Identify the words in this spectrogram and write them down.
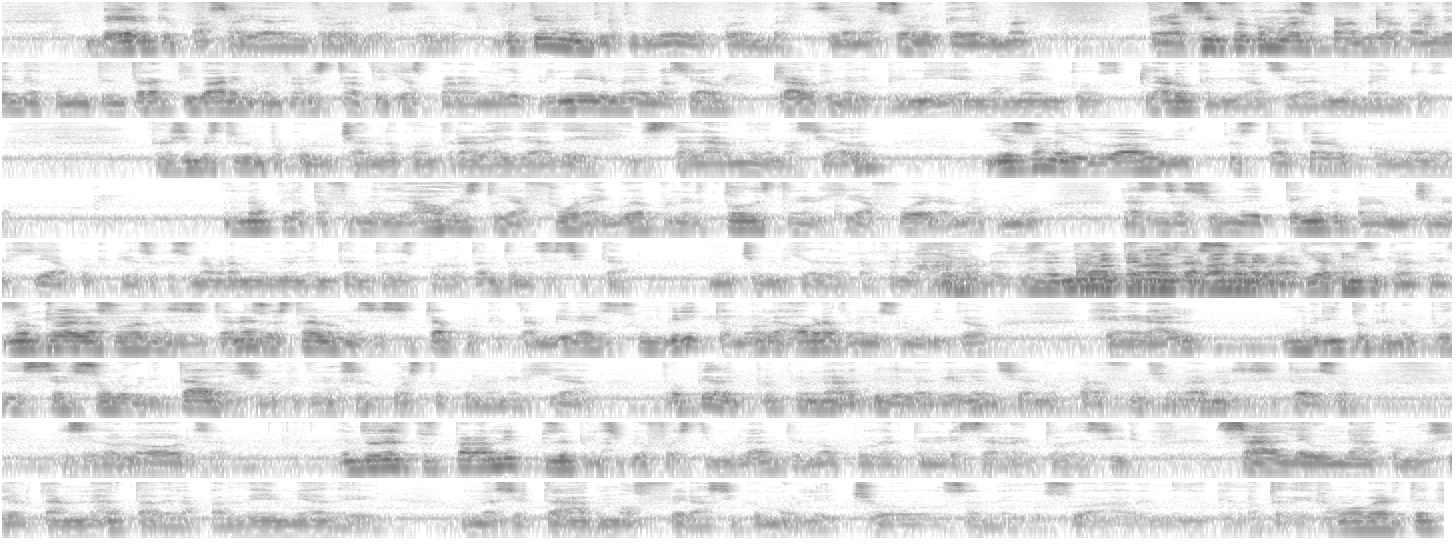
ver qué pasa allá dentro de los, de los... Lo tienen en YouTube, luego lo pueden ver, se llama Solo queda el mar. Pero sí, fue como eso para mí la pandemia, como intentar activar, encontrar estrategias para no deprimirme demasiado. Claro que me deprimí en momentos, claro que me dio ansiedad en momentos, pero siempre estuve un poco luchando contra la idea de instalarme demasiado y eso me ayudó a vivir pues Tartaro como una plataforma de ahora estoy afuera y voy a poner toda esta energía afuera, ¿no? Como la sensación de tengo que poner mucha energía porque pienso que es una obra muy violenta, entonces por lo tanto necesita mucha energía de la parte del Ah, actor. no, todas las de la obras, energía ¿no? física. Que No sí. todas las obras necesitan eso, esta lo necesita porque también es un grito, ¿no? La obra también es un grito general, un grito que no puede ser solo gritado, sino que tiene que ser puesto con la energía propia del propio narco y de la violencia, ¿no? Para funcionar necesita eso, ese dolor, esa... Entonces, pues para mí, pues de principio fue estimulante, ¿no? Poder tener ese reto de decir, sal de una como cierta nata de la pandemia, de una cierta atmósfera así como lechosa, medio suave, medio que no te deja moverte,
